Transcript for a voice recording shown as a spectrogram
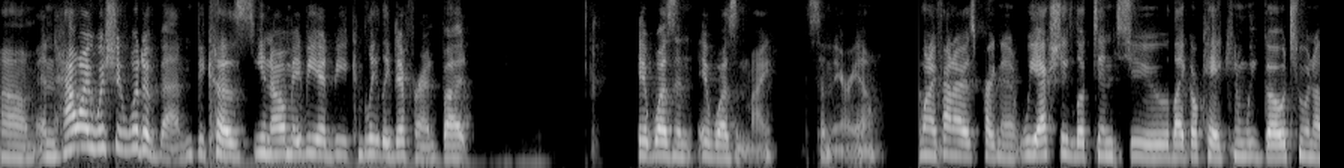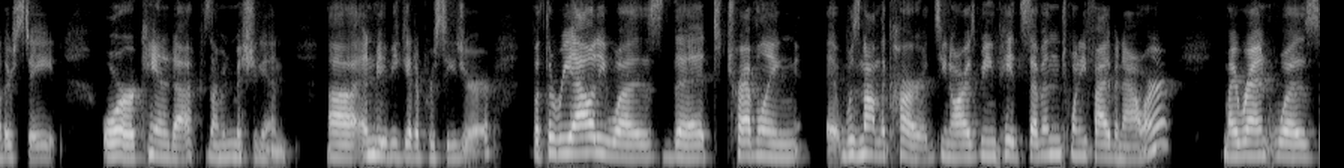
um, and how I wish it would have been because, you know, maybe it'd be completely different, but it wasn't, it wasn't my scenario. When I found out I was pregnant, we actually looked into like, okay, can we go to another state or Canada, because I'm in Michigan, uh, and maybe get a procedure. But the reality was that traveling was not in the cards. You know, I was being paid 725 an hour my rent was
